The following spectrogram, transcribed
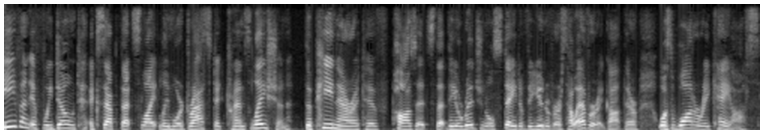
even if we don't accept that slightly more drastic translation, the P narrative posits that the original state of the universe, however it got there, was watery chaos.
